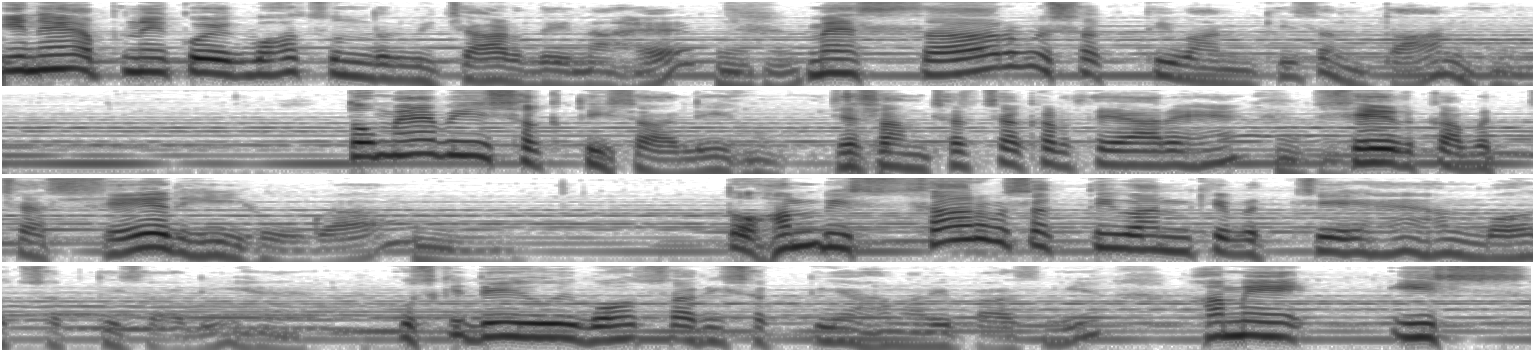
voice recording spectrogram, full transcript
इन्हें अपने को एक बहुत सुंदर विचार देना है हम्म, हम्म, मैं सर्वशक्तिवान की संतान हूँ। तो मैं भी शक्तिशाली हूँ। जैसा हम चर्चा करते आ रहे हैं हम्म, शेर का बच्चा शेर ही होगा। हम्म, तो हम भी सर्वशक्तिवान के बच्चे हैं हम बहुत शक्तिशाली हैं। उसकी दी हुई बहुत सारी शक्तियाँ हमारे पास भी हैं। हमें इस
